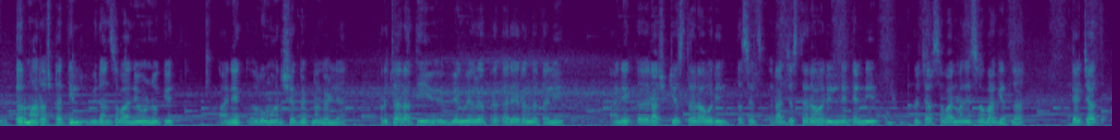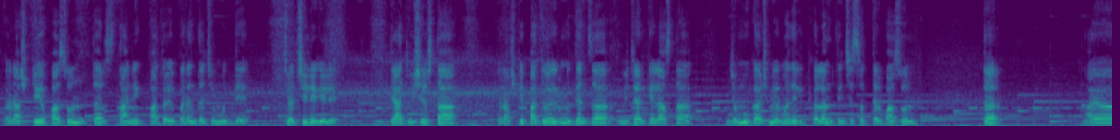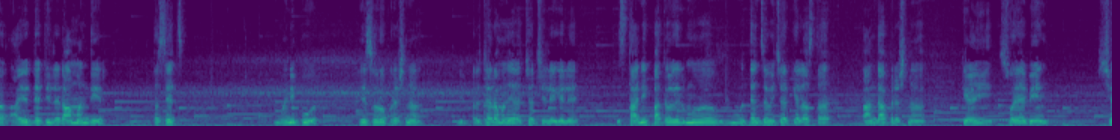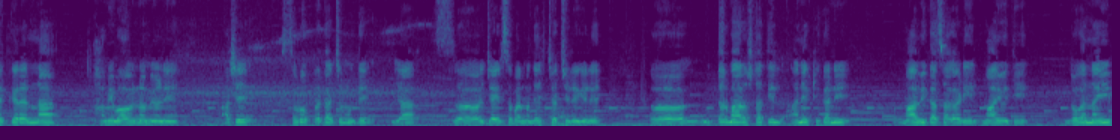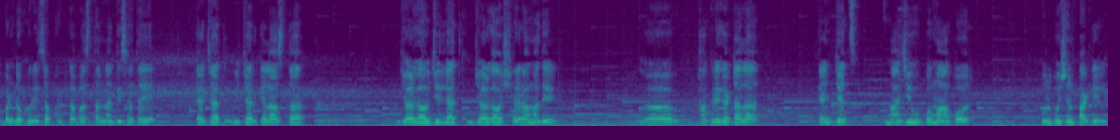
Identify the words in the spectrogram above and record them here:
उत्तर महाराष्ट्रातील विधानसभा निवडणुकीत अनेक रोमहर्षक घटना घडल्या. प्रचारातही वेगवेगळ्या प्रकारे रंगत आली. अनेक राष्ट्रीय स्तरावरील तसेच राज्यस्तरावरील नेत्यांनी प्रचारसभांमध्ये सहभाग घेतला. त्याच्यात राष्ट्रीयपासून तर स्थानिक पातळीपर्यंतचे मुद्दे चर्चिले गेले. त्यात विशेषतः राष्ट्रीय पातळीवर मुद्द्यांचा विचार केला असता जम्मू काश्मीरमधील कलम तीनशे सत्तरपासून तर आय- अयोध्येतील राम मंदिर तसेच मणिपूर हे सर्व प्रश्न प्रचारामध्ये चर्चिले गेले. स्थानिक पातळीवर मु- मुद्द्यांचा विचार केला असता कांदा प्रश्न केळी सोयाबीन शेतकऱ्यांना हमीभाव न मिळणे असे सर्व प्रकारचे मुद्दे या स- जाहीर सभांमध्ये चर्चिले गेले. उत्तर महाराष्ट्रातील अनेक ठिकाणी महाविकास आघाडी महायुती दोघांनाही बंडखोरीचा फटका बसताना दिसत आहे. त्याच्यात विचार केला असता जळगाव जिल्ह्यात जळगाव शहरामध्ये ठाकरे गटाला त्यांचेच माजी उपमहापौर कुलभूषण पाटील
